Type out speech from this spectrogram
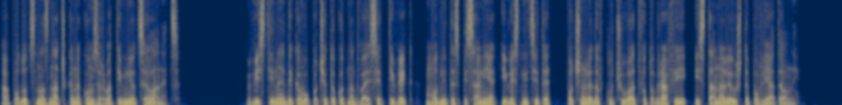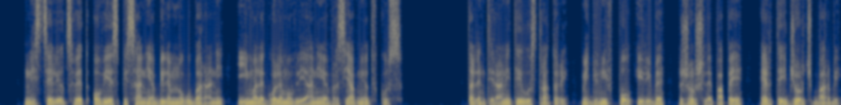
а подоцна значка на конзервативниот селанец. Вистина е дека во почетокот на 20 век, модните списанија и весниците почнале да вклучуваат фотографии и станале уште повлијателни. Низ целиот свет овие списанија биле многу барани и имале големо влијание врз јавниот вкус. Талентираните илустратори, меѓу нив Пол Ирибе, Жорж Лепапе, Ерте и Џорџ Барби,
